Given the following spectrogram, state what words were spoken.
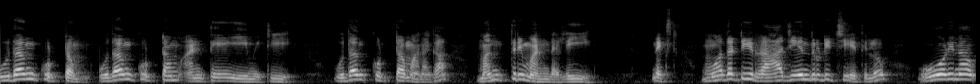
ఉదంకుట్టం ఉదంకుట్టం అంటే ఏమిటి? ఉదంకుట్టం అనగా మంత్రిమండలి. నెక్స్ట్ మొదటి రాజేంద్రుడి చేతిలో ఓడిన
